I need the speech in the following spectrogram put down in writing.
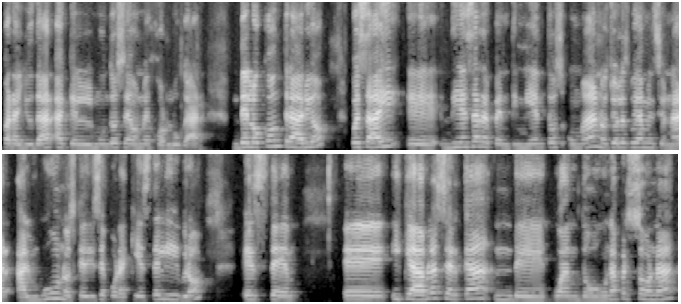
para ayudar a que el mundo sea un mejor lugar. De lo contrario, pues hay 10 eh, arrepentimientos humanos. Yo les voy a mencionar algunos que dice por aquí este libro, este, eh, y que habla acerca de cuando una persona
